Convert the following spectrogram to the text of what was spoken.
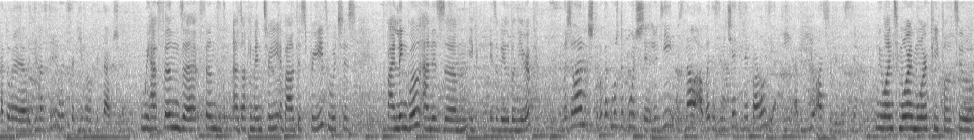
который демонстрируется в Европе также. We have filmed, uh, filmed a documentary about this breed, which is bilingual and is, um, i- is available in Europe. Мы желаем, чтобы как можно больше людей узнало об этой замечательной породе и об ее особенностях. We want more and more people to,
